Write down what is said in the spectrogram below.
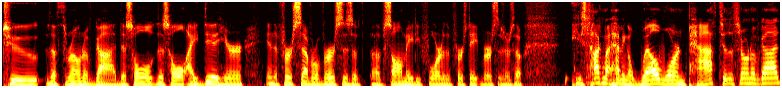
to the throne of God. This whole this whole idea here in the first several verses of, of Psalm 84 to the first eight verses or so. He's talking about having a well-worn path to the throne of God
